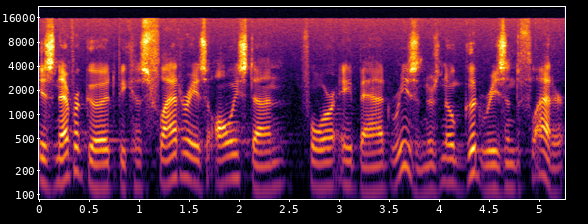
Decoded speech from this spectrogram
is never good because flattery is always done for a bad reason. There's no good reason to flatter,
